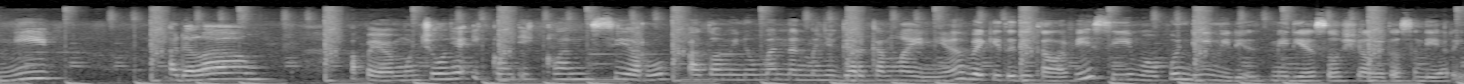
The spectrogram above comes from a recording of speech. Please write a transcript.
ini adalah apa ya munculnya iklan-iklan sirup atau minuman dan menyegarkan lainnya baik itu di televisi maupun di media media sosial itu sendiri.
